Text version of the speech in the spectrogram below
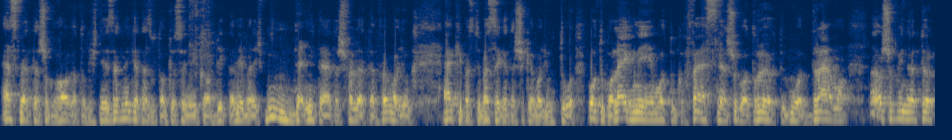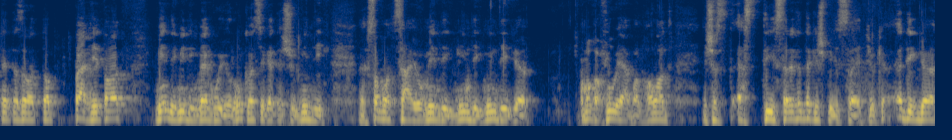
Eszméletlen sokan hallgatók és néznek minket, ezúttal köszönjük a Blik nevében, és minden internetes felületen fel vagyunk, elképesztő beszélgetéseken vagyunk túl. Voltunk a legmély, voltunk a felszínen, sokat rögtünk, volt dráma, nagyon sok minden történt ez alatt a pár hét alatt, mindig, mindig megújulunk, beszélgetésünk mindig szabadszájú, mindig, mindig, mindig eh, a maga flójában halad, és ezt, ezt ti szeretitek, és mi is szeretjük. Eddig eh,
